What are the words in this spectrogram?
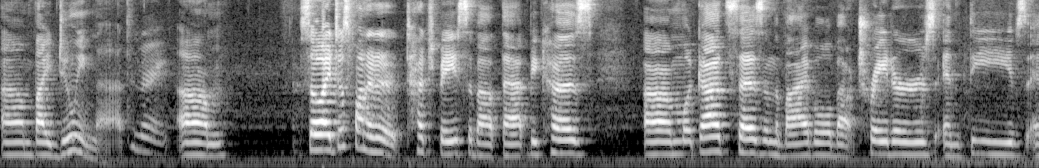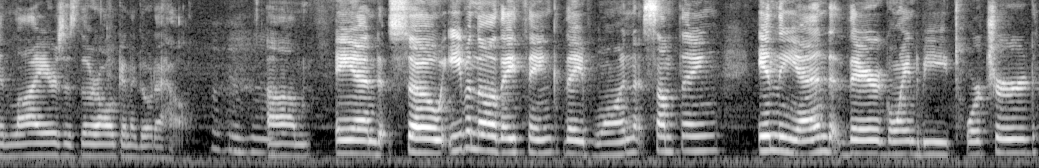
um, by doing that. Right. Um, so I just wanted to touch base about that because um, what God says in the Bible about traitors and thieves and liars is they're all going to go to hell. Um, and so even though they think they've won something, in the end, they're going to be tortured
